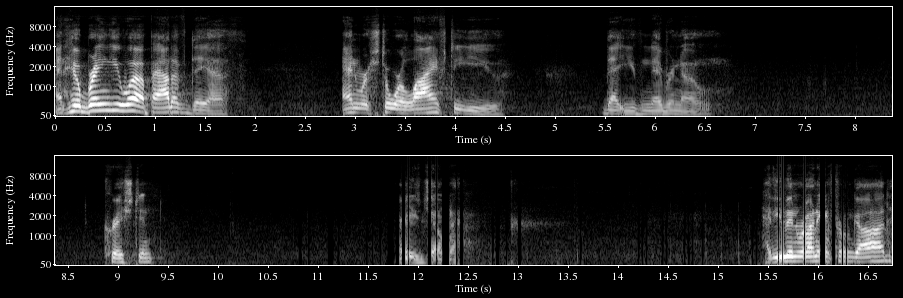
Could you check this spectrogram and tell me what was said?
And He'll bring you up out of death and restore life to you that you've never known. Christian, Praise Jonah. Have you been running from God?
